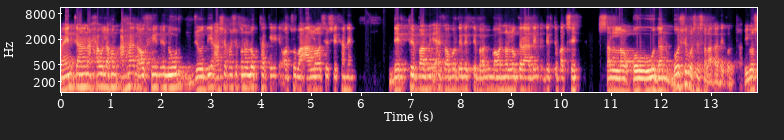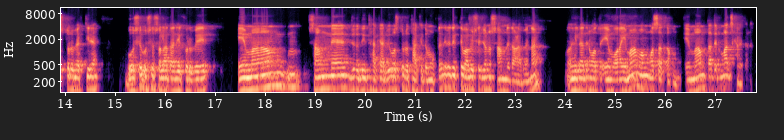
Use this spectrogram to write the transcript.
ফাইন কানা হাউলাহুম আহাদ আও ফি নূর, যদি আশেপাশে কোনো লোক থাকে অথবা আলো আছে সেখানে দেখতে পাবে, এক অপরকে দেখতে পাবে বা অন্য লোকেরা দেখ- দেখতে পাচ্ছে, সাল্লাহ কৌদান, বসে বসে সালাত আদায় করতে হবে। বিবস্ত্র ব্যক্তিরা বসে বসে সালাত আদায় করবে। এমাম সামনে যদি থাকে আর বিবস্ত্র থাকে, তো মুক্তাদিরা দেখতে পাবে সেজন্য সামনে দাঁড়াবে, না? মহিলাদের মতো এম ও মাসাতাহম এমাম তাদের মাঝখানে দাঁড়াবে।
